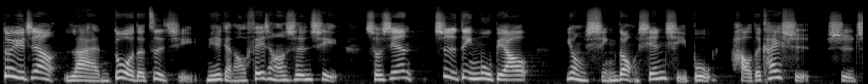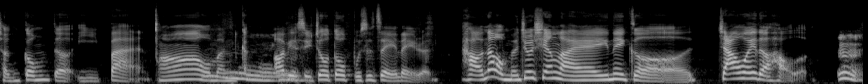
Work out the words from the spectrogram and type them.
对于这样懒惰的自己，你也感到非常生气。首先，制定目标，用行动先起步。好的开始是成功的一半啊！我们嗯 obviously 就都不是这一类人。好，那我们就先来那个加威的好了。嗯，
